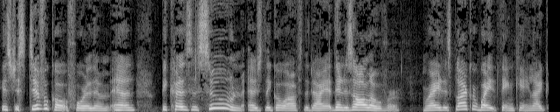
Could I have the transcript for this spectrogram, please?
It's just difficult for them. And because as soon as they go off the diet then it's all over right? It's black or white thinking like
